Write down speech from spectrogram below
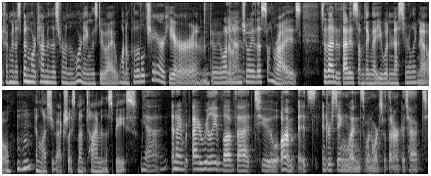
If I'm going to spend more time in this room in the mornings, do I want to put a little chair here, and do I want yeah. to enjoy the sunrise? So that that is something that you wouldn't necessarily know mm-hmm. unless you've actually spent time in the space. Yeah, and I I really love that too. Um, it's interesting when someone works with an architect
